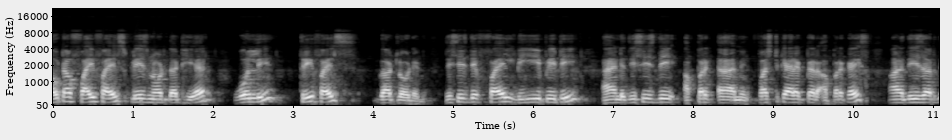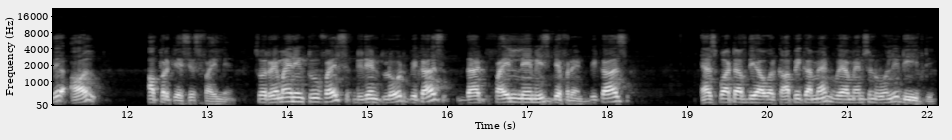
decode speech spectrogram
out of five files please note that here only three files got loaded. This is the file dept and this is the upper i mean first character uppercase and these are the all uppercases file name. So remaining two files didn't load because that file name is different because as part of the our copy command we have mentioned only dept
